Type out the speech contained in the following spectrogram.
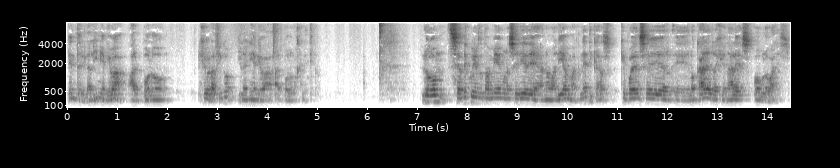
entre la línea que va al polo geográfico y la línea que va al polo magnético. Luego se han descubierto también una serie de anomalías magnéticas que pueden ser eh, locales, regionales o globales.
